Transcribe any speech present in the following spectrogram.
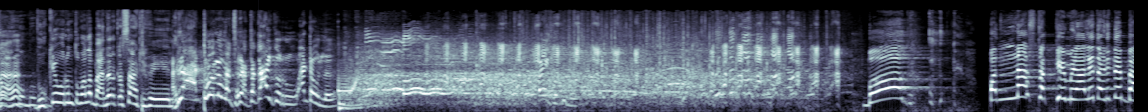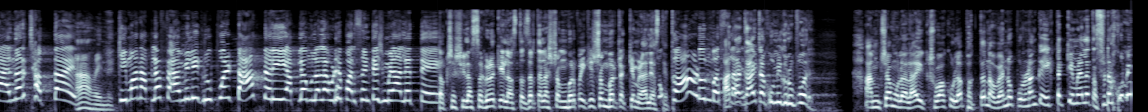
हा. भुकेवरून तुम्हाला बॅनर कसा आठवेल? अरे आठवलं मात्र आता काय करू? आठवलं? बघ टक्के मिळालेत आणि ते बॅनर छापतायत. हा. किमान आपल्या फॅमिली ग्रुपवर टाक तरी आपल्या मुलाला एवढे पर्सेंटेज मिळालेत ते. तक्षशिला सगळं केलं असतं जर त्याला शंभर पैकी शंभर टक्के मिळाले असते. का अडून आता बसला काय टाकू मी ग्रुपवर आमच्या मुलाला इक्ष्वाकूला फक्त नव्याण्णव पूर्णांक एक टक्के मिळाले तसं टाकू मी?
